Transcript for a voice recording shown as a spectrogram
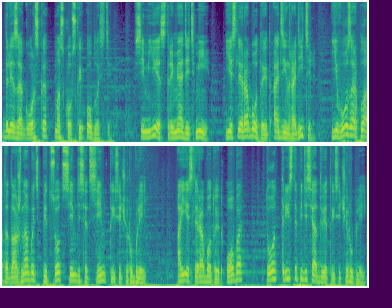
для Загорска Московской области. В семье с тремя детьми если работает один родитель, его зарплата должна быть 577 тысяч рублей. А если работают оба, то 352 тысячи рублей.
